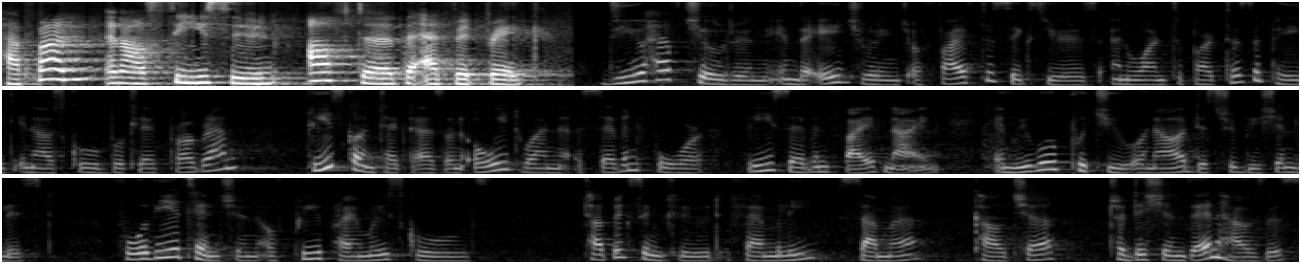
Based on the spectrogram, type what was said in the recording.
Have fun and I'll see you soon after the advert break. Do you have children in the age range of 5 to 6 years and want to participate in our school booklet program? Please contact us on 081 74 3759 and we will put you on our distribution list for the attention of pre-primary schools. Topics include family, summer, culture, traditions and houses,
